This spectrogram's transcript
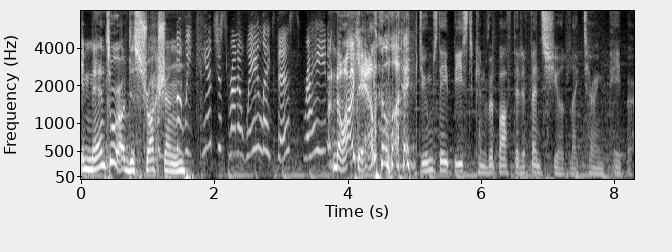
A mentor of destruction. but we can't just run away like this, right? No, I can't. like, Doomsday Beast can rip off the defense shield like tearing paper.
